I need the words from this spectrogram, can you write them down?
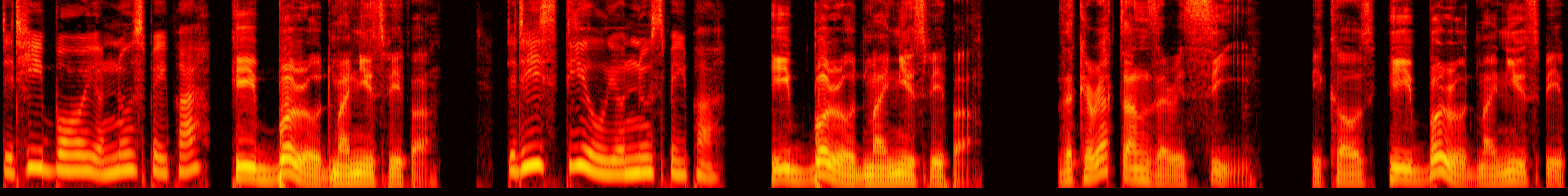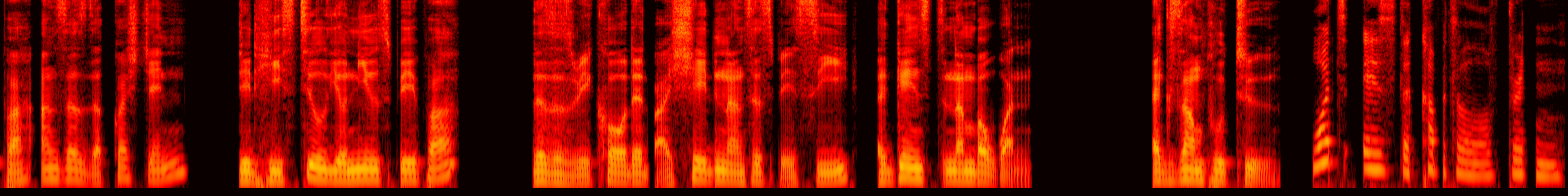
Did he borrow your newspaper? He borrowed my newspaper. Did he steal your newspaper? He borrowed my newspaper. The correct answer is C because he borrowed my newspaper answers the question, Did he steal your newspaper? This is recorded by shading answer space C against number 1. Example 2. What is the capital of Britain?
